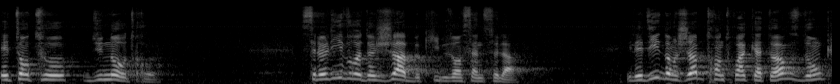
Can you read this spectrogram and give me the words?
et tantôt d'une autre. C'est le livre de Job qui nous enseigne cela. Il est dit dans Job 33, 14, donc,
